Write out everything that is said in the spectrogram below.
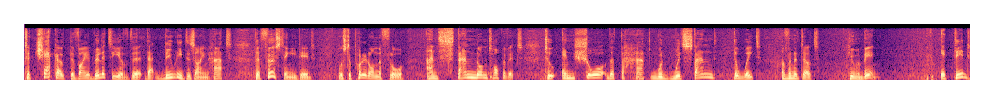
to check out the viability of the, that newly designed hat, the first thing he did was to put it on the floor and stand on top of it to ensure that the hat would withstand the weight of an adult human being. It did,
